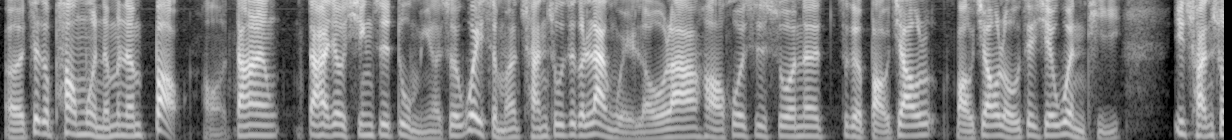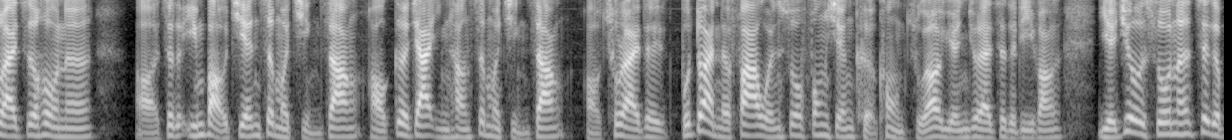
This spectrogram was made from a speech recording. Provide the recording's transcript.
呃，这个泡沫能不能爆？哦，当然大家就心知肚明了。所以为什么传出这个烂尾楼啦，哈，或是说呢，这个保交保交楼这些问题？一传出来之后呢，啊，这个银保监这么紧张，好，各家银行这么紧张，好，出来的不断的发文说风险可控，主要原因就在这个地方。也就是说呢，这个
